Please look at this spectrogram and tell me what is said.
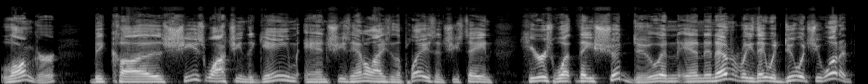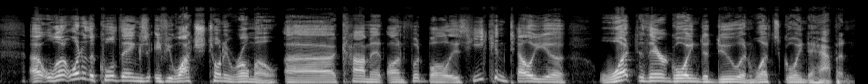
longer because she's watching the game and she's analyzing the plays and she's saying, here's what they should do. And, and inevitably they would do what she wanted. Uh, one, one of the cool things, if you watch Tony Romo, uh, comment on football is he can tell you what they're going to do and what's going to happen.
